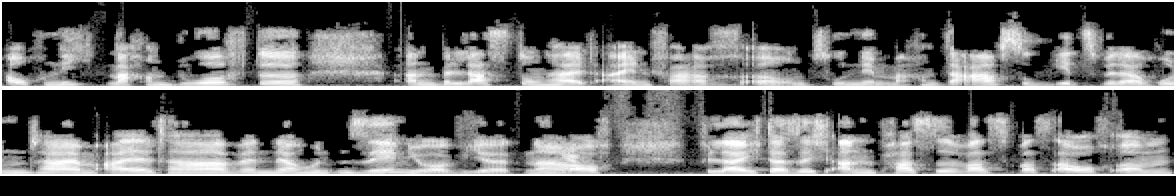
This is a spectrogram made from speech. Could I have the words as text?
auch nicht machen durfte, an Belastung halt einfach äh, und zunehmend machen darf, so geht's wieder runter im Alter, wenn der Hund ein Senior wird. Ne? Ja. Auch vielleicht, dass ich anpasse, was, was auch ähm,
